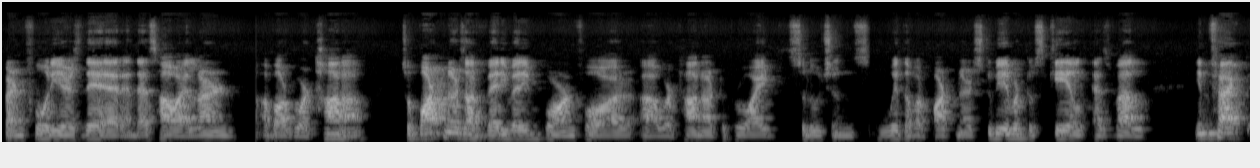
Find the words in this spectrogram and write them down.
spent four years there, and that's how I learned about Virtana. So partners are very, very important for uh, Virtana to provide solutions with our partners to be able to scale as well. In fact,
